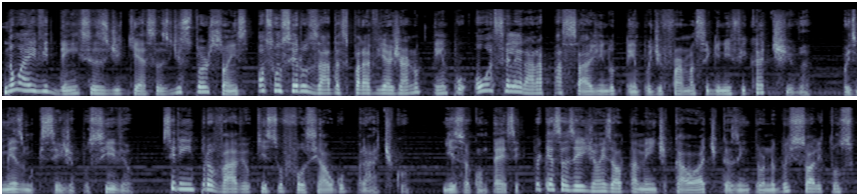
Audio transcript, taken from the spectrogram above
não há evidências de que essas distorções possam ser usadas para viajar no tempo ou acelerar a passagem do tempo de forma significativa, pois, mesmo que seja possível, seria improvável que isso fosse algo prático. Isso acontece porque essas regiões altamente caóticas em torno dos sólitons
